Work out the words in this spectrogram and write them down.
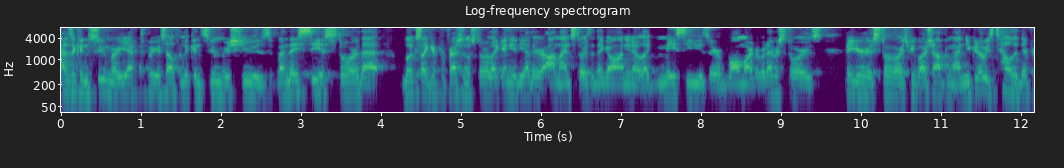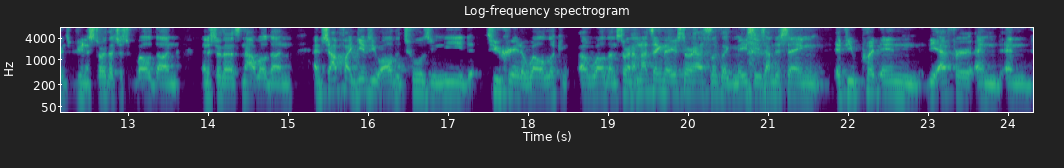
as a consumer you have to put yourself in the consumer's shoes. When they see a store that looks like a professional store like any of the other online stores that they go on you know like macy's or walmart or whatever stores bigger stores people are shopping on you could always tell the difference between a store that's just well done and a store that's not well done and Shopify gives you all the tools you need to create a well looking, a well done store. And I'm not saying that your store has to look like Macy's. I'm just saying if you put in the effort and and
